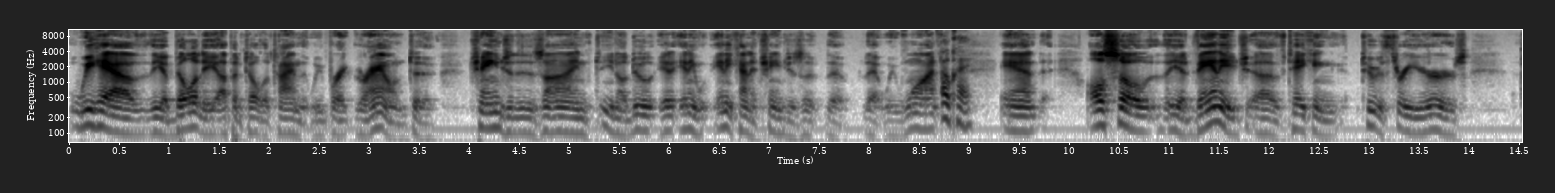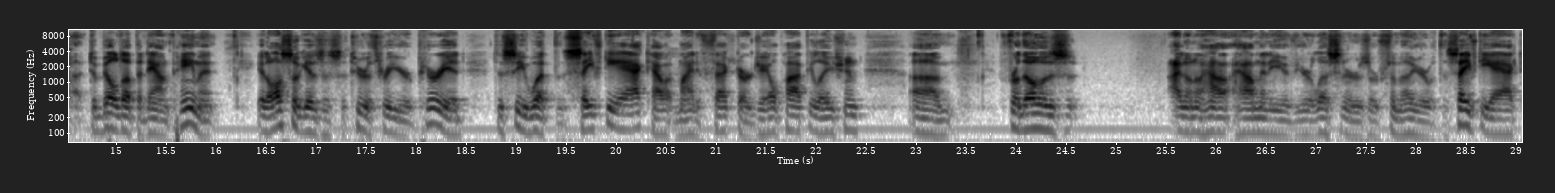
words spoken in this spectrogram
we have the ability up until the time that we break ground to change the design, you know, do any any kind of changes that that, that we want. Okay. And also the advantage of taking two or three years uh, to build up a down payment, it also gives us a two or three year period to see what the Safety Act, how it might affect our jail population. Um, for those, I don't know how, how many of your listeners are familiar with the Safety Act,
